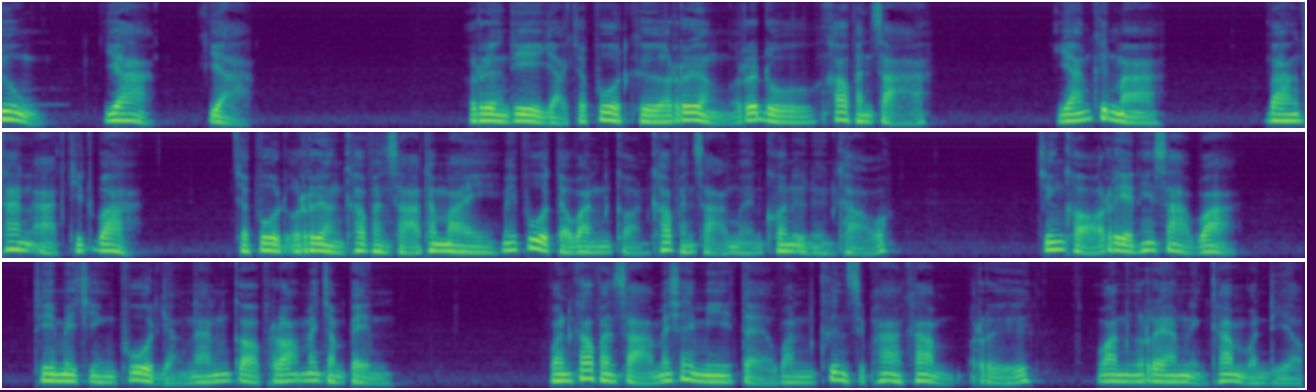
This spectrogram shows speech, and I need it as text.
ยุ่ง ยาก อยาก เรื่องที่อยากจะพูดคือเรื่องฤดูเข้าพรรษา ย้ำขึ้นมา บางท่านอาจคิดว่า จะพูดเรื่องเข้าพรรษาทำไม ไม่พูดแต่วันก่อนเข้าพรรษาเหมือนคนอื่นๆเขา จึงขอเรียนให้ทราบว่า ที่ไม่จริงพูดอย่างนั้นก็เพราะไม่จำเป็น วันเข้าพรรษาไม่ใช่มีแต่วันขึ้น 15ค่ำหรือวันแรมหนึ่งค่ำวันเดียว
